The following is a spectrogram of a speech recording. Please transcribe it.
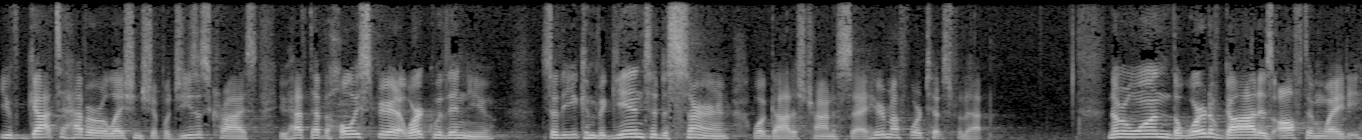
You've got to have a relationship with Jesus Christ. You have to have the Holy Spirit at work within you so that you can begin to discern what God is trying to say. Here are my four tips for that. Number one, the Word of God is often weighty.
